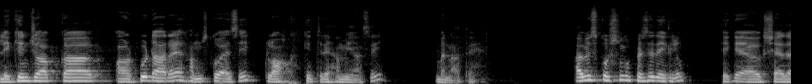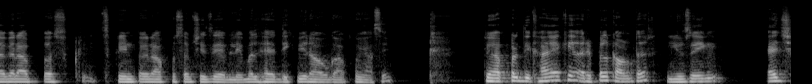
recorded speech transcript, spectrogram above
लेकिन जो आपका आउटपुट आ रहा है, हम उसको ऐसे क्लॉक की तरह हम यहाँ से बनाते हैं। अब इस क्वेश्चन को फिर से देख लो, ठीक है? शायद अगर आप स्क्रीन पर आपको सब चीज़ें अवेलेबल है, दिख भी रहा होगा आपको यहाँ से तो यहाँ पर दिखाया है कि ripple counter using edge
